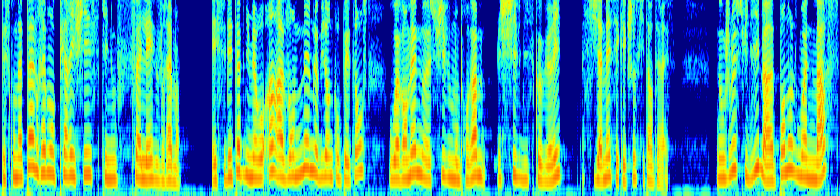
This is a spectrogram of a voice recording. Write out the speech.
Parce qu'on n'a pas vraiment clarifié ce qu'il nous fallait vraiment. Et c'est l'étape numéro un avant même le bilan de compétences ou avant même euh, suivre mon programme Shift Discovery, si jamais c'est quelque chose qui t'intéresse. Donc je me suis dit, bah, pendant le mois de mars,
